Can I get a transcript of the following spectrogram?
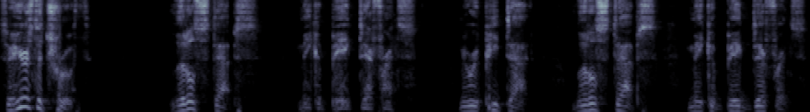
So here's the truth little steps make a big difference. Let me repeat that. Little steps make a big difference.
